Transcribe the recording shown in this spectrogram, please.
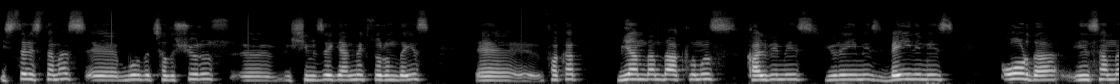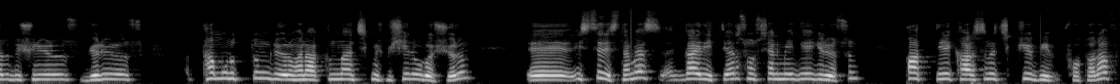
İster istemez e, burada çalışıyoruz, e, işimize gelmek zorundayız. E, fakat bir yandan da aklımız, kalbimiz, yüreğimiz, beynimiz orada insanları düşünüyoruz, görüyoruz. Tam unuttum diyorum hani aklımdan çıkmış bir şeyle uğraşıyorum e, ister istemez gayri ihtiyar sosyal medyaya giriyorsun. Pat diye karşına çıkıyor bir fotoğraf.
